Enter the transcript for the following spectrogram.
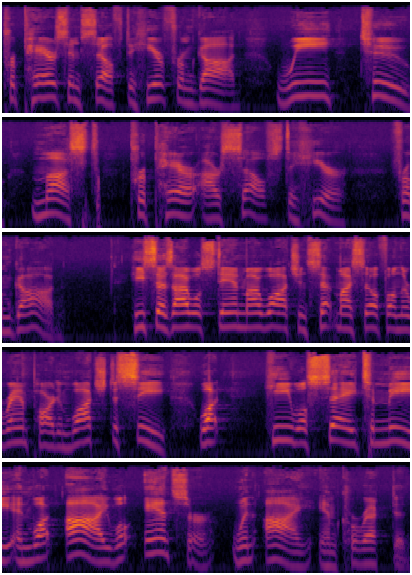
prepares himself to hear from God. We too must prepare ourselves to hear from God. He says, I will stand my watch and set myself on the rampart and watch to see what he will say to me and what I will answer when I am corrected.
